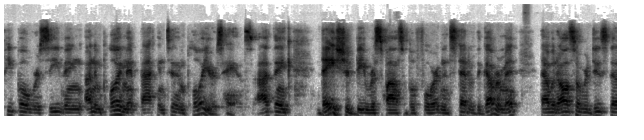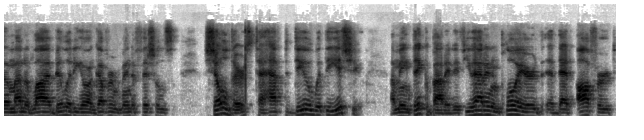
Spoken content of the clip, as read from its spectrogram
people receiving unemployment back into employers' hands. I think they should be responsible for it instead of the government. That would also reduce the amount of liability on government officials' shoulders to have to deal with the issue. I mean, think about it. If you had an employer that offered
